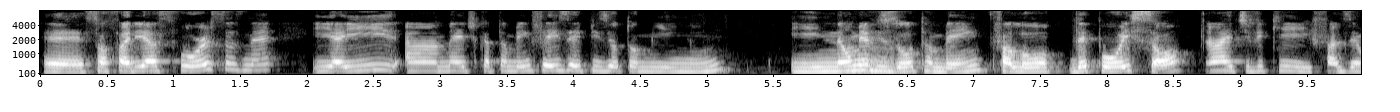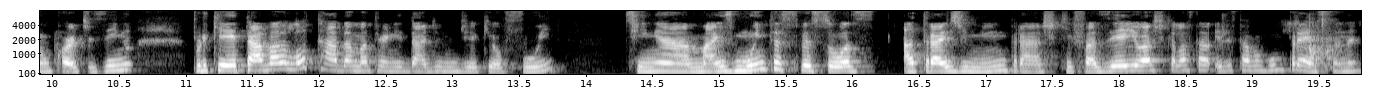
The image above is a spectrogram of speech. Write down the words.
É, só faria as forças, né? E aí a médica também fez a episiotomia em mim, e não me ah. avisou também, falou depois só. Ah, tive que fazer um cortezinho, porque estava lotada a maternidade no dia que eu fui. Tinha mais muitas pessoas atrás de mim para acho que fazer, e eu acho que elas, eles estavam com pressa, né?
